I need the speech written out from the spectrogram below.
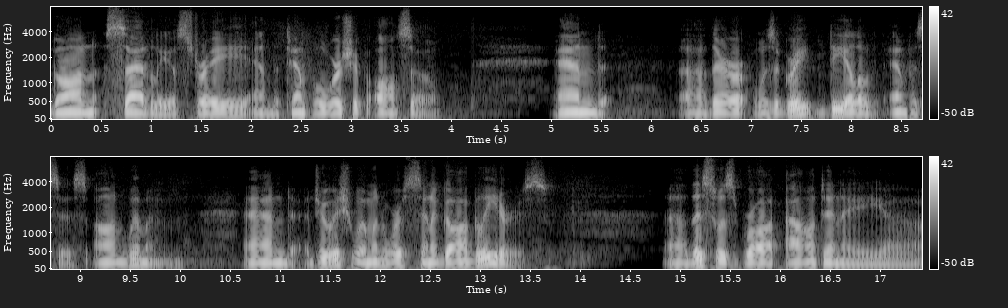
gone sadly astray, and the temple worship also. And uh, there was a great deal of emphasis on women. And Jewish women were synagogue leaders. Uh, this was brought out in a uh,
